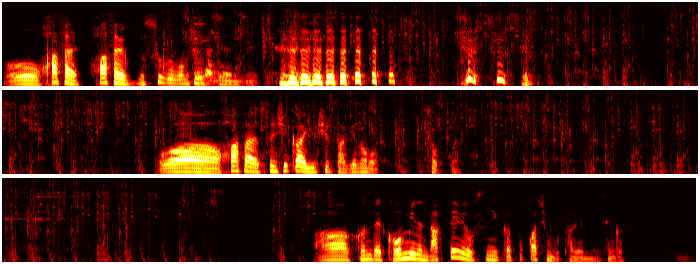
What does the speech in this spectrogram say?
오, 화살, 화살 수급 엄청 잘 되는데. 우와, 화살 순식간에 64개 넘어. 미쳤다. 아, 근데 거미는 낙뎀이 없으니까 똑같이 못하겠네, 생각. 음.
